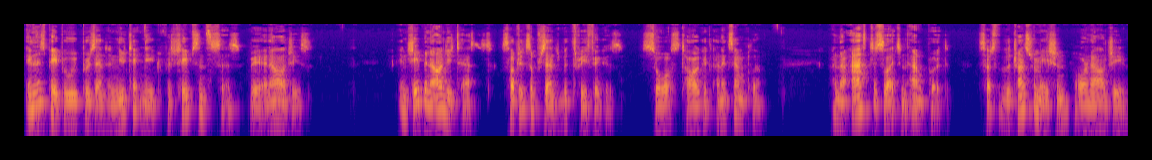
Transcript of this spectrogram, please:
In this paper we present a new technique for shape synthesis via analogies. In shape analogy tests, subjects are presented with three figures, source, target, and exemplar, and are asked to select an output such that the transformation, or analogy,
